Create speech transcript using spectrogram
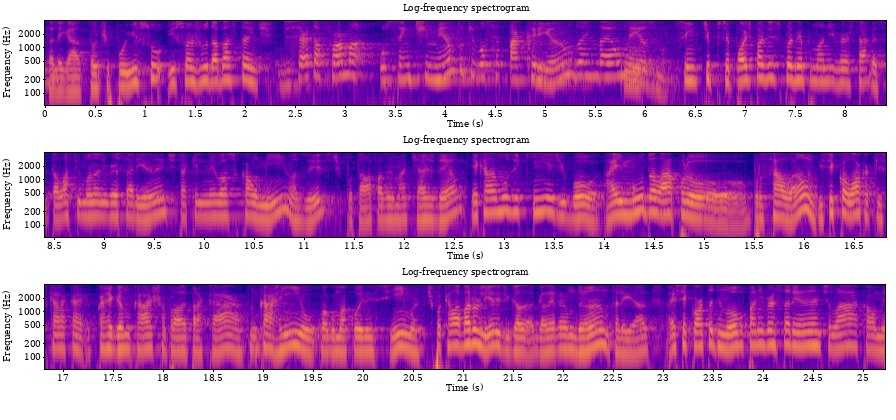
tá ligado? Então, tipo, isso isso ajuda bastante. De certa forma, o sentimento que você tá criando ainda é o mesmo. Sim, tipo, você pode fazer isso, por exemplo, no aniversário. Você tá lá filmando aniversariante, tá aquele negócio calminho, às vezes, tipo, tá lá fazendo maquiagem dela, e aquela musiquinha de boa. Aí muda lá pro, pro salão e você coloca aqueles caras ca- carregando caixa pra lá e pra cá, um carrinho com alguma coisa em cima, tipo aquela barulheira de gal- galera andando, tá ligado? Aí você corta de novo pra aniversariante lá, calmento.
